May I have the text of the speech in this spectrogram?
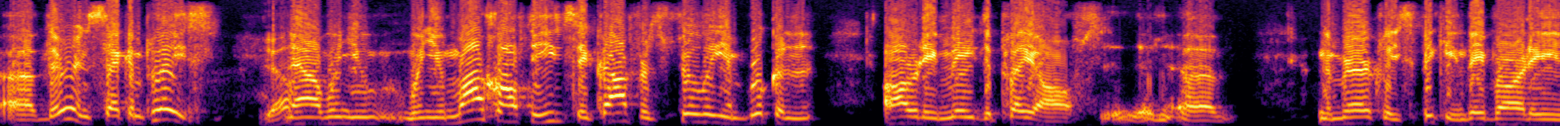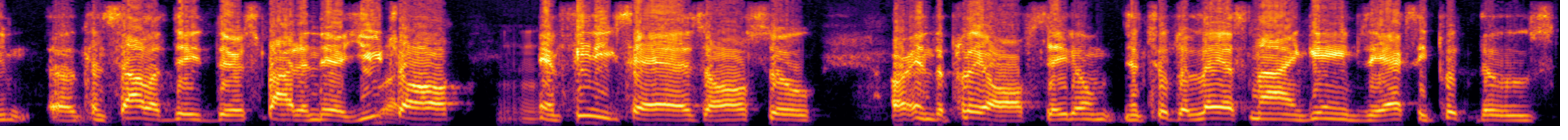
uh, they're in second place. Yeah. Now, when you when you mark off the Eastern Conference, Philly and Brooklyn already made the playoffs. Uh, numerically speaking, they've already uh, consolidated their spot in there. Utah right. mm-hmm. and Phoenix has also are in the playoffs. They don't until the last nine games. They actually put those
